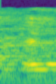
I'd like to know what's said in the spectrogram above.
Oh. own.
